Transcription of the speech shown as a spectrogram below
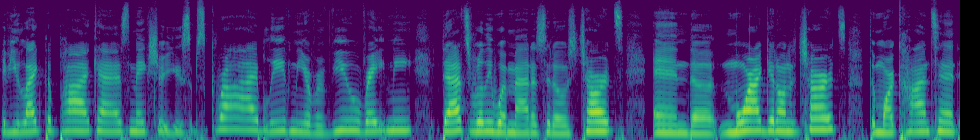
If you like the podcast, make sure you subscribe, leave me a review, rate me. That's really what matters to those charts. And the more I get on the charts, the more content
